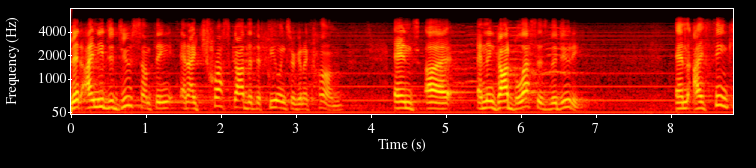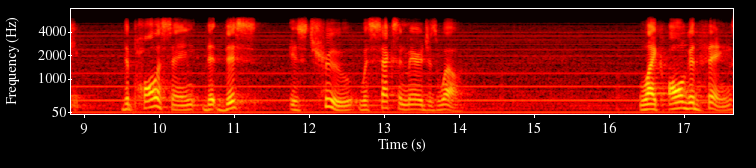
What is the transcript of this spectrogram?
that I need to do something, and I trust God that the feelings are going to come. And, uh, and then God blesses the duty. And I think that Paul is saying that this is true with sex and marriage as well like all good things,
